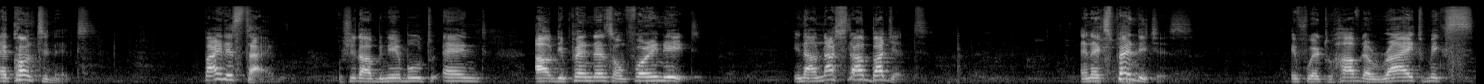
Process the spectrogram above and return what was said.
a continent, by this time, we should have been able to end our dependence on foreign aid in our national budget and expenditures if we're to have the right mix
